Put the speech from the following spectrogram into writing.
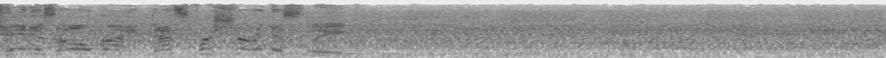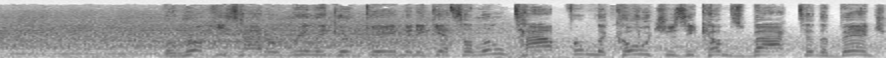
kid is all right, that's for sure in this league. The rookie's had a really good game, and he gets a little tap from the coach as he comes back to the bench.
